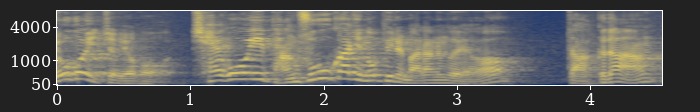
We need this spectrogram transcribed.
요거 있죠. 요거 최고의 방수구까지 높이를 말하는 거예요. 자 그 다음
